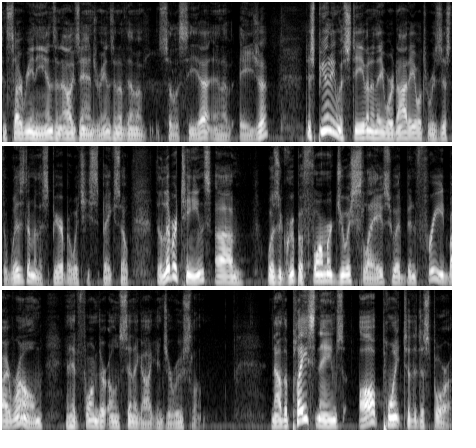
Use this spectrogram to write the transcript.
and Cyrenians and Alexandrians, and of them of Cilicia and of Asia, disputing with Stephen, and they were not able to resist the wisdom and the spirit by which he spake. So the Libertines um, was a group of former Jewish slaves who had been freed by Rome and had formed their own synagogue in Jerusalem. Now, the place names all point to the diaspora.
